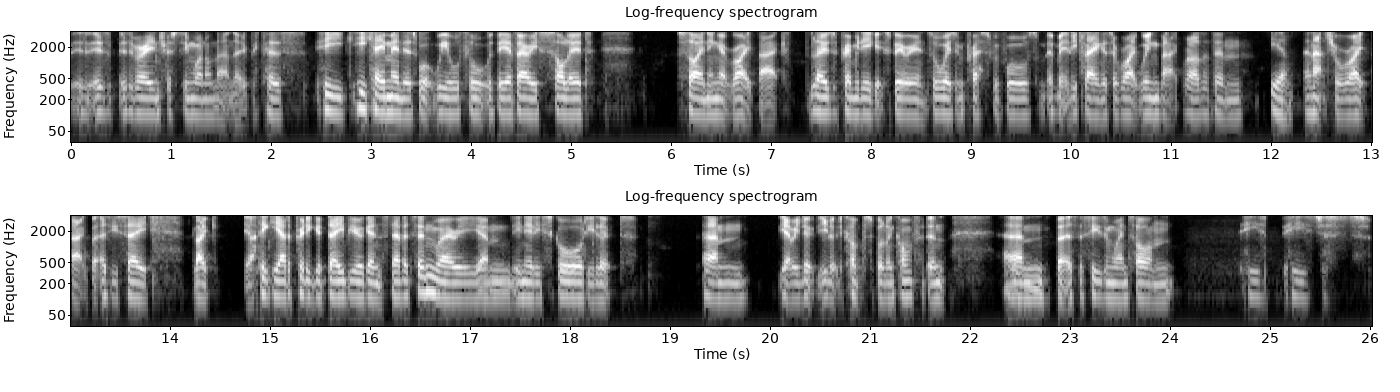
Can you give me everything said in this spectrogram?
is, is, is a very interesting one on that note because he he came in as what we all thought would be a very solid signing at right back, loads of Premier League experience, always impressed with Wolves, admittedly playing as a right wing back rather than yeah an actual right back. But as you say, like I think he had a pretty good debut against Everton where he um, he nearly scored. He looked um, yeah, he looked he looked comfortable and confident. Um, but as the season went on, he's he's just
